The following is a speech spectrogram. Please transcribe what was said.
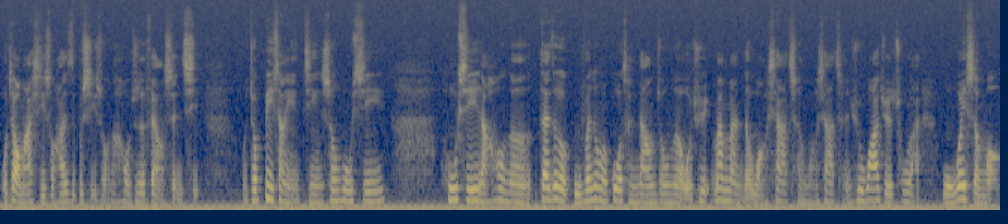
我叫我妈洗手，她一直不洗手，然后我就是非常生气，我就闭上眼睛，深呼吸，呼吸，然后呢，在这个五分钟的过程当中呢，我去慢慢的往下沉，往下沉，去挖掘出来我为什么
